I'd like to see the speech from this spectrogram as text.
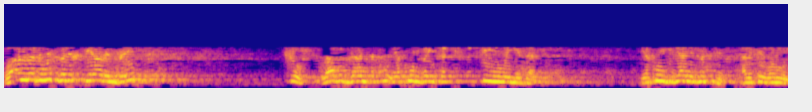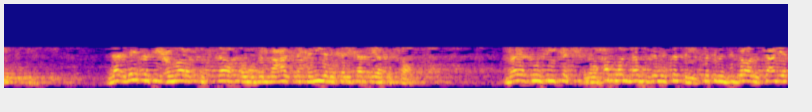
وأما بالنسبة لاختيار البيت شوف لا بد أن يكون بيتك فيه مميزات. يكون بجانب مسجد هذا شيء ضروري. لا ليس في عمارة فساق أو مجمعات سكنية لشركات فيها فساق ما يكون فيه كشف لو حصل لابد من ستره ستر الجدران وتعلية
